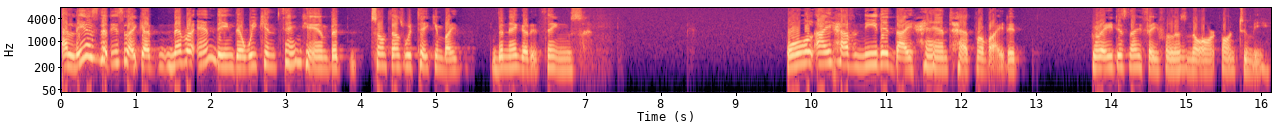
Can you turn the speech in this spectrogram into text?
a list that is like a never ending that we can thank Him, but sometimes we're taken by the negative things. All I have needed, thy hand hath provided. Great is thy faithfulness, unto me.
